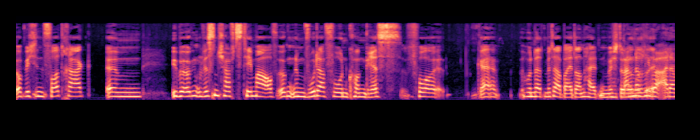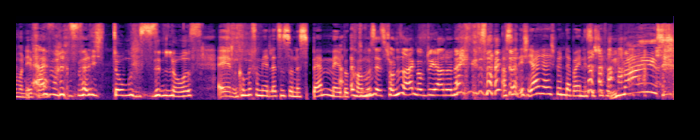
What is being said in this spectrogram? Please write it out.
ob ich einen Vortrag ähm, über irgendein Wissenschaftsthema auf irgendeinem Vodafone-Kongress vor äh, 100 Mitarbeitern halten möchte. Dann oder doch so. lieber Adam und Eva. Einfach völlig dumm und sinnlos. Ey, ein Kumpel von mir hat letztens so eine Spam-Mail Also, du bekommen. musst jetzt schon sagen, ob du ja oder nein gesagt hast. Achso, ich, ja, ja, ich bin dabei, nächste Staffel. nice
